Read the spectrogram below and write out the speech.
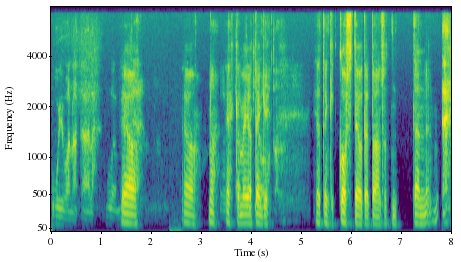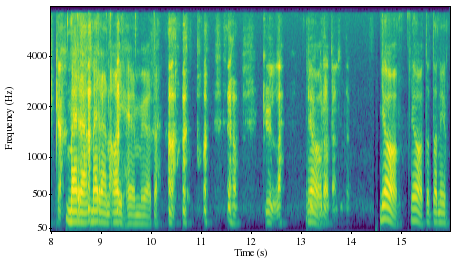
kuivana täällä. Mulla Joo. mitään. Joo, no Jotain ehkä me jotenkin, jotenkin kosteutetaan sut nyt tämän Ehkä, märän, märän aiheen myötä. Joo, kyllä. Kyllä Joo, odotan sitä. joo, joo tota niin,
